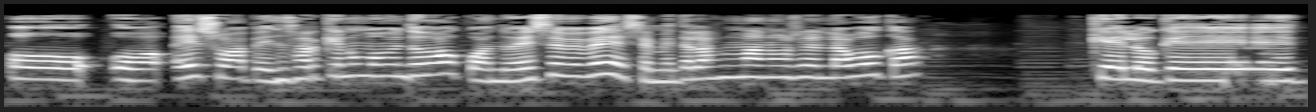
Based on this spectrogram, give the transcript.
o, o eso, a pensar que en un momento dado, cuando ese bebé se mete las manos en la boca, que lo que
